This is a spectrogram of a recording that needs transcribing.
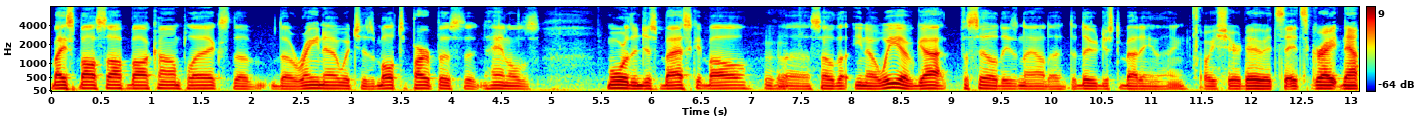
baseball softball complex, the the arena, which is multi-purpose that handles more than just basketball. Uh, so that you know we have got facilities now to, to do just about anything. We sure do. It's it's great. Now,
